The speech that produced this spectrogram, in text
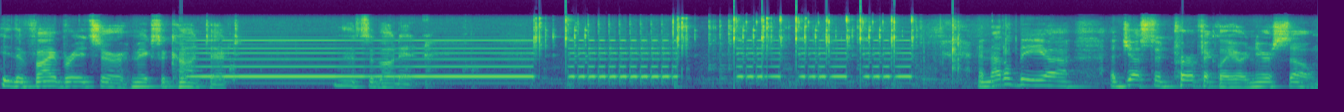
either vibrates or makes a contact. That's about it. And that'll be uh, adjusted perfectly or near so.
